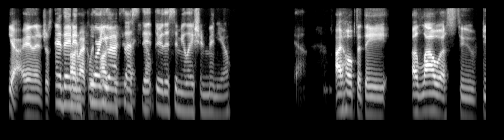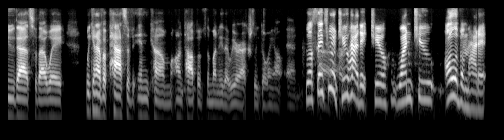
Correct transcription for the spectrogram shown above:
yeah, and then it just And then Automatically or you deposited in your bank accessed it through the simulation menu. Yeah, I hope that they allow us to do that so that way we can have a passive income on top of the money that we are actually going out and Well, Saints Row uh, 2 had it too. One, two, all of them had it.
